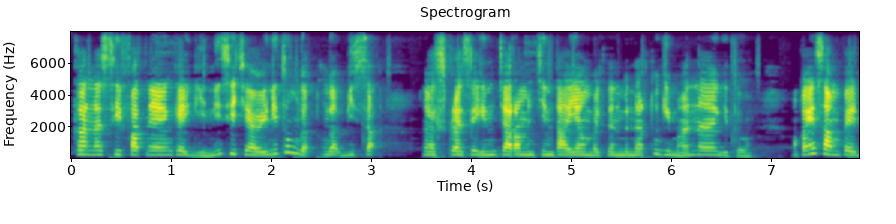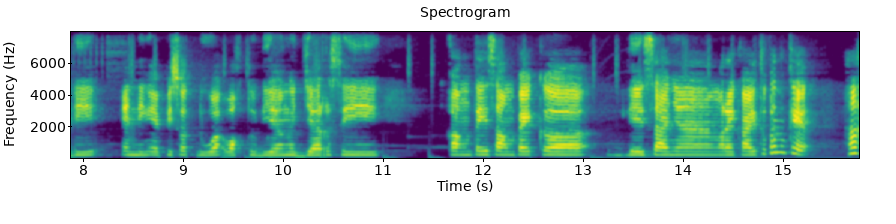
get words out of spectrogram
karena sifatnya yang kayak gini si cewek ini tuh nggak nggak bisa ngekspresiin cara mencintai yang baik dan benar tuh gimana gitu. Makanya sampai di ending episode 2 waktu dia ngejar si Kang Tae sampai ke desanya mereka itu kan kayak hah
